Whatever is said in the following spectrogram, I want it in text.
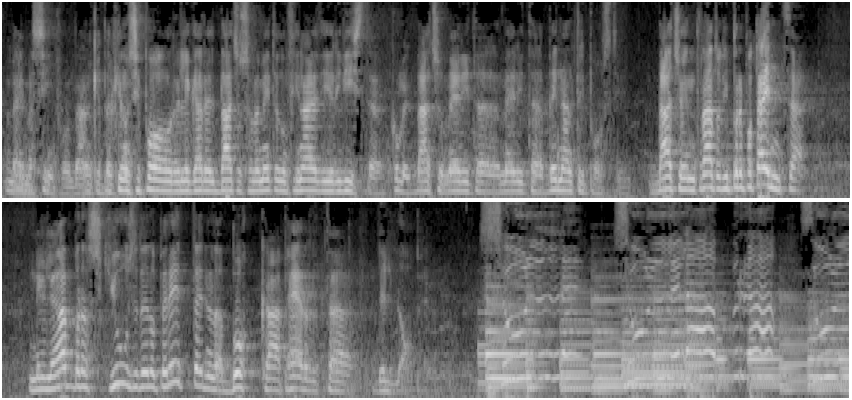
Beh, ma sì, in fondo, anche perché non si può relegare il bacio solamente ad un finale di rivista, come il bacio merita, merita ben altri posti. Il bacio è entrato di prepotenza nelle labbra schiuse dell'operetta e nella bocca aperta dell'opera. Sulle, sulle labbra, sulle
